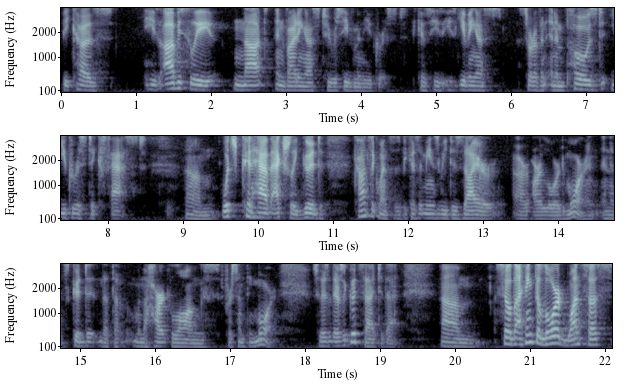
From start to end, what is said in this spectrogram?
Because He's obviously not inviting us to receive Him in the Eucharist, because He's, he's giving us sort of an, an imposed Eucharistic fast, um, which could have actually good consequences because it means we desire our, our Lord more. And, and it's good to, that the, when the heart longs for something more. So there's, there's a good side to that. Um, so I think the Lord wants us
